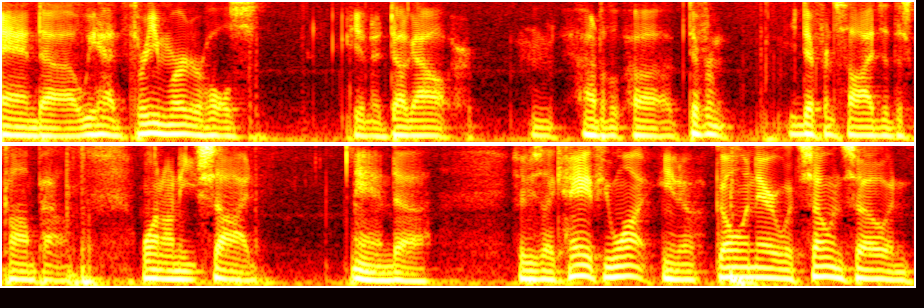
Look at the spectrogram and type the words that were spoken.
and uh, we had three murder holes, you know, dug out out of uh, different different sides of this compound, one on each side. And uh, so he's like, "Hey, if you want, you know, go in there with so and so, and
